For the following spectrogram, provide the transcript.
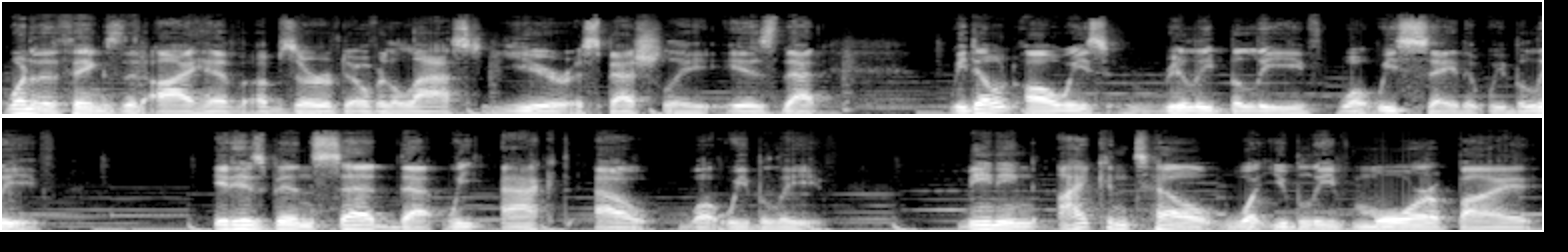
One of the things that I have observed over the last year, especially, is that we don't always really believe what we say that we believe. It has been said that we act out what we believe, meaning I can tell what you believe more by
